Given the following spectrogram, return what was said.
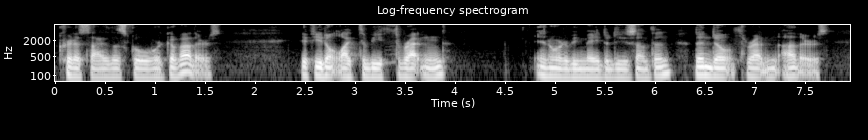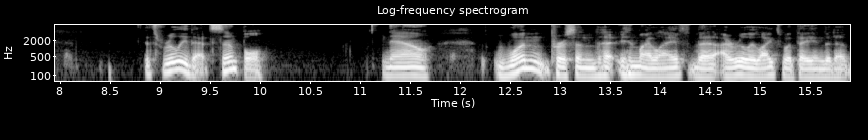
criticize the schoolwork of others. If you don't like to be threatened, in order to be made to do something, then don't threaten others. It's really that simple. Now, one person that in my life that I really liked what they ended up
